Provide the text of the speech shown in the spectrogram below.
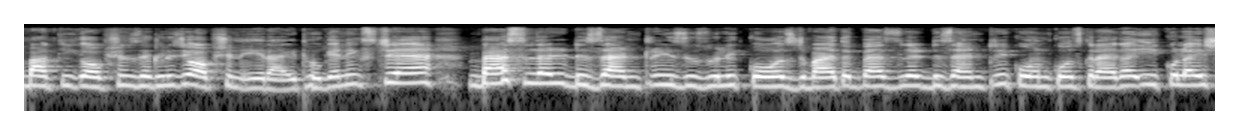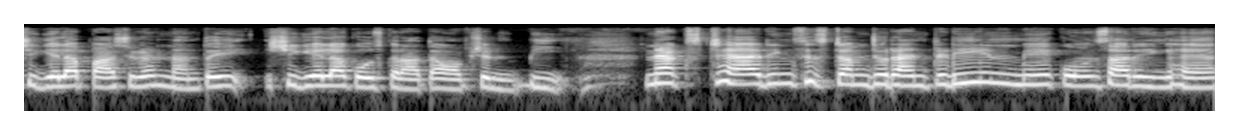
बाकी के ऑप्शन देख लीजिए ऑप्शन ए राइट हो गया। नेक्स्ट है bacillary dysentery is usually caused by तो बैसलर डिजेंट्री कौन कोज कराएगा? E coli shigella pasteurella none तो शिगेला कोज कराता है ऑप्शन बी नेक्स्ट है रिंग सिस्टम जो रेंटडीन में कौन सा रिंग है?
